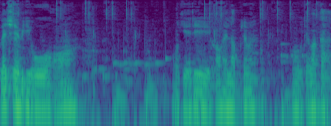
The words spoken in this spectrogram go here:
ไลฟ์แชร์วิดีโอ อ๋อ โอเคที่เขาให้รับใช่ไหมโอ้แต่ว่ากาก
